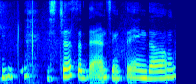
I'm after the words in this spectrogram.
it's just a dancing thing though.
